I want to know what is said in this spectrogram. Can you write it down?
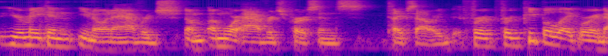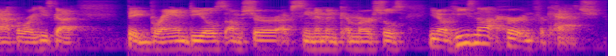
you're making you know an average, a, a more average person's type salary. For for people like Rory McIlroy, he's got big brand deals. I'm sure I've seen him in commercials. You know, he's not hurting for cash.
